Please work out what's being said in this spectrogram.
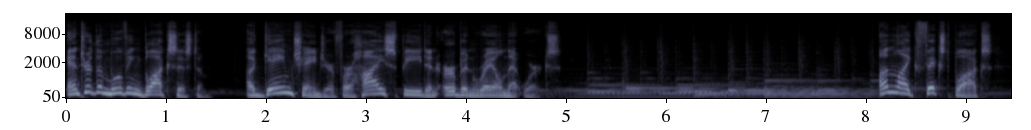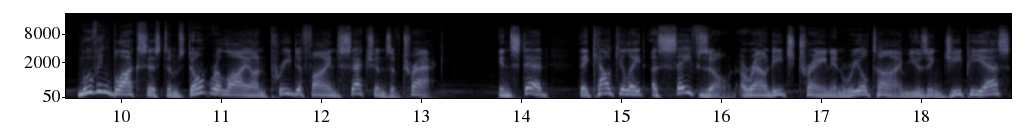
Enter the moving block system, a game changer for high-speed and urban rail networks. Unlike fixed blocks, moving block systems don't rely on predefined sections of track. Instead, they calculate a safe zone around each train in real time using GPS,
